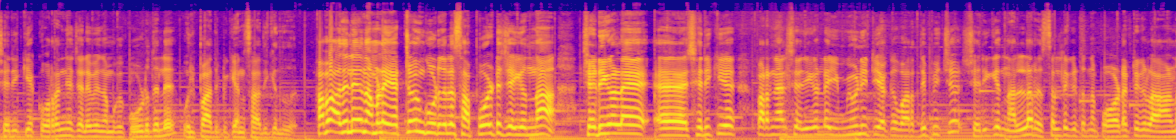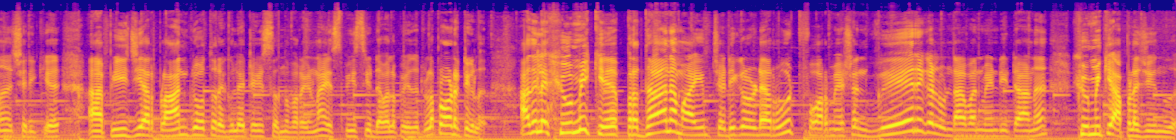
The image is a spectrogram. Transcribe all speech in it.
ശരിക്കും കുറഞ്ഞ ചിലവിൽ നമുക്ക് കൂടുതൽ ഉൽപ്പാദിപ്പിക്കാൻ സാധിക്കുന്നത്. അപ്പോൾ അതിൽ നമ്മൾ ഏറ്റവും കൂടുതൽ സപ്പോർട്ട് ചെയ്യുന്ന ചെടികളെ ശരിക്ക് പറഞ്ഞാൽ ചെടികളുടെ ഇമ്മ്യൂണിറ്റിയൊക്കെ വർദ്ധിപ്പിച്ച് ശരിക്കും നല്ല റിസൾട്ട് കിട്ടുന്ന പ്രോഡക്റ്റുകളാണ് ശരിക്ക് P G R plan growth regulators എന്ന് പറയുന്ന എസ് പി സി ഡെവലപ്പ് ചെയ്തിട്ടുള്ള പ്രോഡക്റ്റുകൾ അതിൽ ഹ്യൂമിക്ക് പ്രധാനമായും ചെടികളുടെ റൂട്ട് ഫോർമേഷൻ വേരുകൾ ഉണ്ടാവാൻ വേണ്ടിയിട്ടാണ് ഹ്യൂമിക്ക് അപ്ലൈ ചെയ്യുന്നത്.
